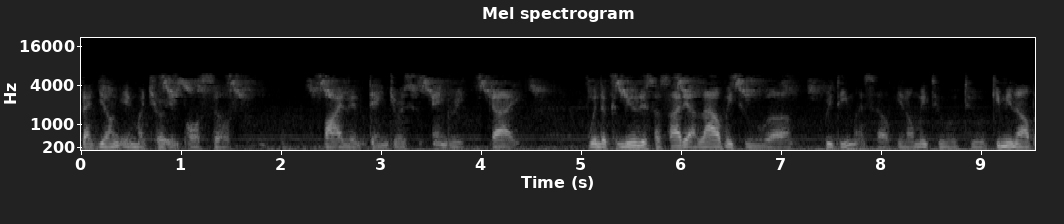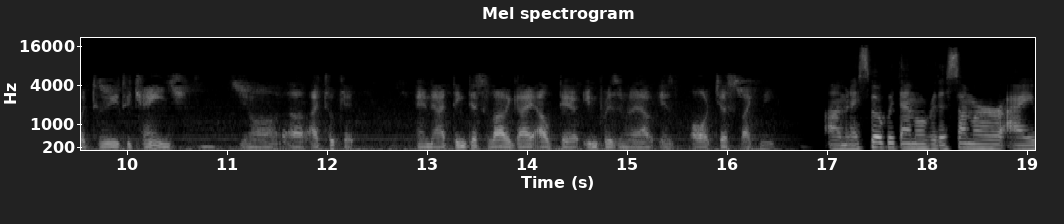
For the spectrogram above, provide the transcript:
That young, immature, impulsive, violent, dangerous, angry guy. When the community society allowed me to uh, redeem myself, you know, me to, to give me an opportunity to change, you know, uh, I took it. And I think there's a lot of guys out there in prison right now is all just like me. Um, and I spoke with them over the summer. I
